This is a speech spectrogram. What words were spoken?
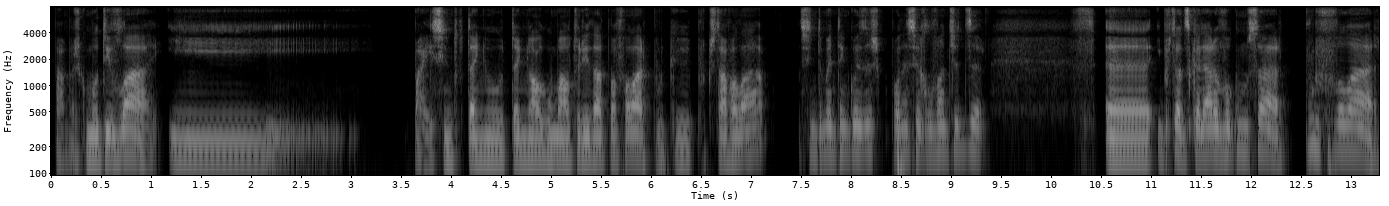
pá, mas como eu estive lá e, pá, e sinto que tenho, tenho alguma autoridade para falar porque, porque estava lá, assim também tem coisas que podem ser relevantes a dizer. Uh, e portanto, se calhar eu vou começar por falar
